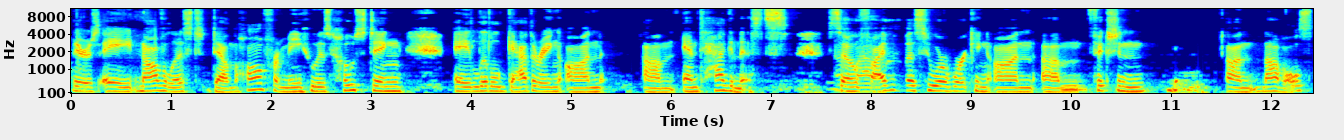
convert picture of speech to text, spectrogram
there's a novelist down the hall from me who is hosting a little gathering on um, antagonists. So Oh, wow. five of us who are working on um, fiction on novels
